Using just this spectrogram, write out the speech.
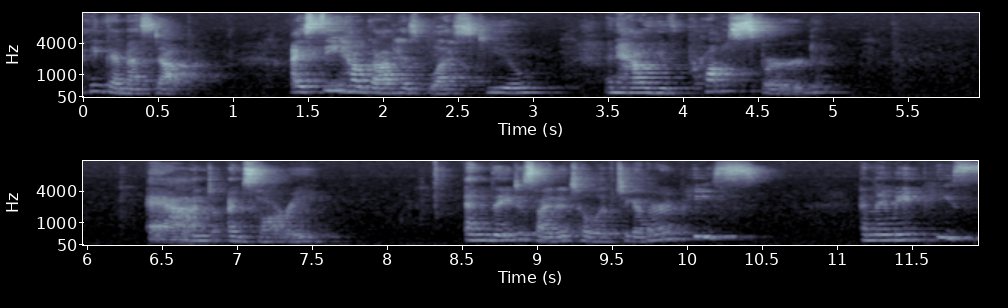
I think I messed up. I see how God has blessed you and how you've prospered, and I'm sorry. And they decided to live together in peace. And they made peace.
